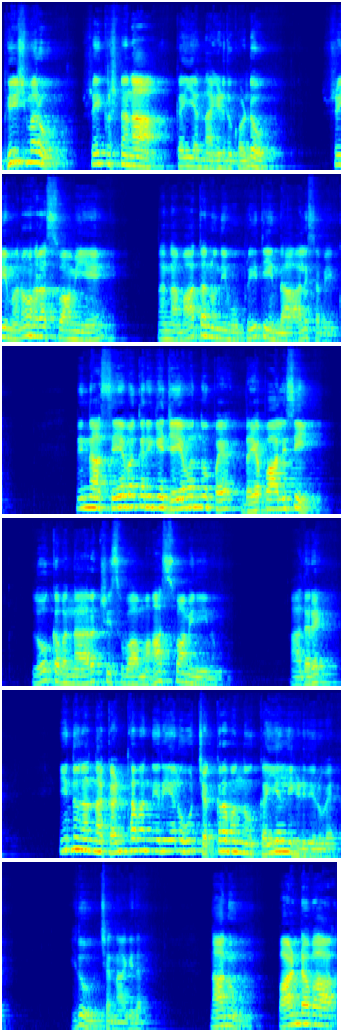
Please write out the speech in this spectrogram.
ಭೀಷ್ಮರು ಶ್ರೀಕೃಷ್ಣನ ಕೈಯನ್ನು ಹಿಡಿದುಕೊಂಡು ಶ್ರೀ ಮನೋಹರ ಸ್ವಾಮಿಯೇ ನನ್ನ ಮಾತನ್ನು ನೀವು ಪ್ರೀತಿಯಿಂದ ಆಲಿಸಬೇಕು. ನಿನ್ನ ಸೇವಕರಿಗೆ ಜಯವನ್ನು ಪಯ, ದಯಪಾಲಿಸಿ ಲೋಕವನ್ನು ರಕ್ಷಿಸುವ ಮಹಾಸ್ವಾಮಿ ನೀನು. ಆದರೆ ಇಂದು ನನ್ನ ಕಂಠವನ್ನಿರಿಯಲು ಚಕ್ರವನ್ನು ಕೈಯಲ್ಲಿ ಹಿಡಿದಿರುವೆ. ಇದು ಚೆನ್ನಾಗಿದೆ. ನಾನು ಪಾಂಡವ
